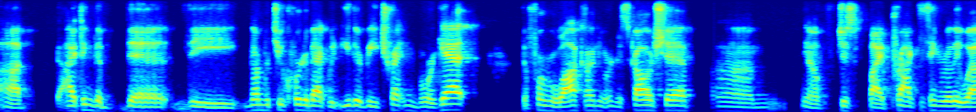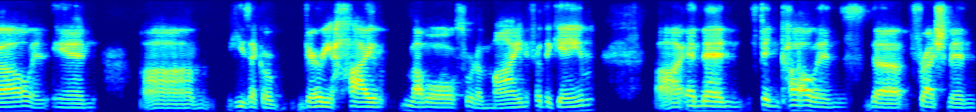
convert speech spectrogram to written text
Uh, I think the the the number two quarterback would either be Trenton Bourguet, the former walk on who earned a scholarship, um, you know, just by practicing really well. And, and um, he's like a very high level sort of mind for the game. Uh, and then Finn Collins, the freshman,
